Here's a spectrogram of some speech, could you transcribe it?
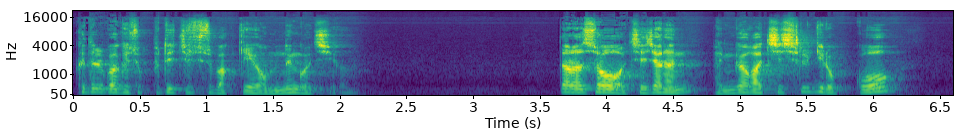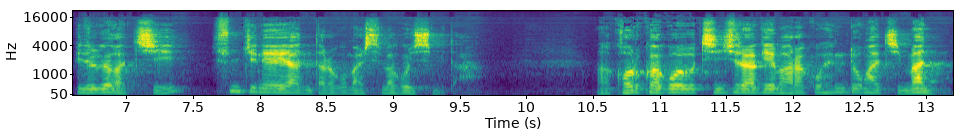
그들과 계속 부딪힐 수밖에 없는 거지요. 따라서 제자는 뱀과 같이 슬기롭고 비둘과 같이 순진해야 한다라고 말씀하고 있습니다. 아, 거룩하고 진실하게 말하고 행동하지만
